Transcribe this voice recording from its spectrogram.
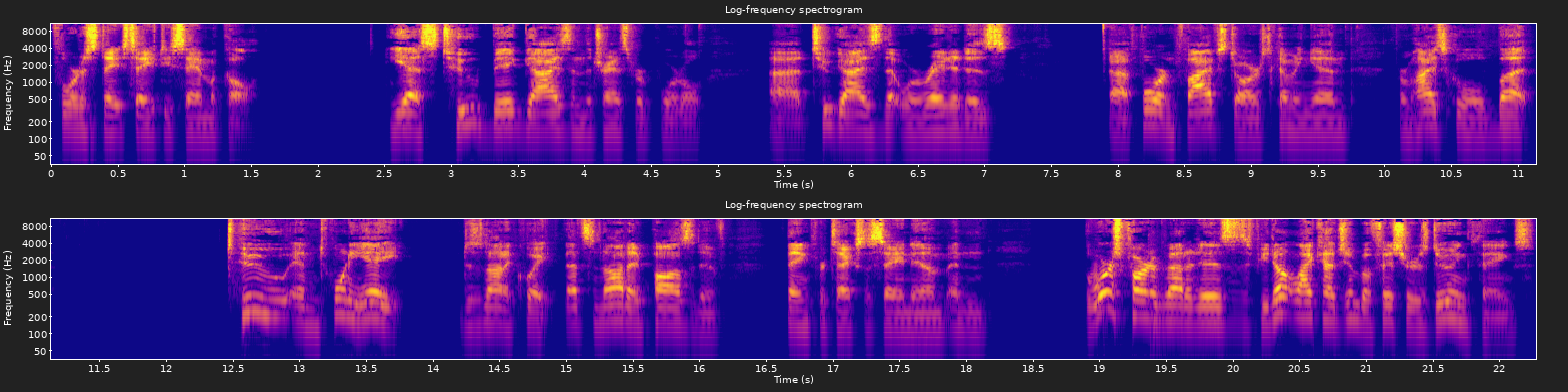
Florida State safety Sam McCall. Yes, two big guys in the transfer portal, uh, two guys that were rated as uh, four and five stars coming in from high school, but two and 28 does not equate. That's not a positive thing for Texas A&M, and the worst part about it is, is if you don't like how Jimbo Fisher is doing things,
